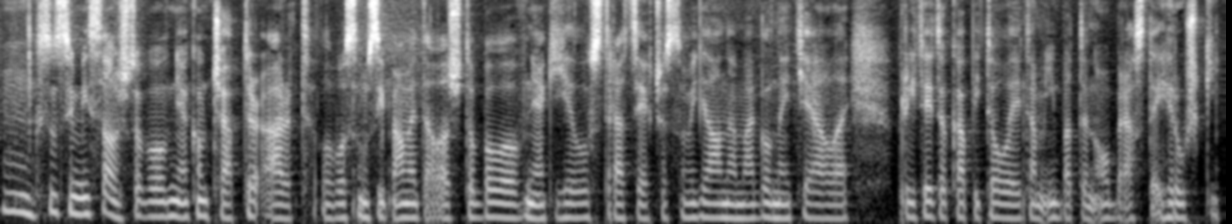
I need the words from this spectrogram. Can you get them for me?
Hm, som si myslel, že to bolo v nejakom chapter art, lebo som si pamätala, že to bolo v nejakých ilustráciách, čo som videla na Maglnete, ale pri tejto kapitole je tam iba ten obraz tej hrušky.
